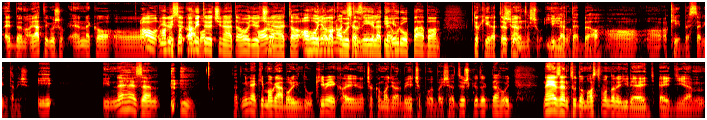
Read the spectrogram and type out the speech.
ebben a játékosok ennek a, a Ah, amit, amit ő csinált, ahogy ő arra- csinálta, ahogy alakult az élete Igen. Európában, tökéletesen Tökéletes volt, illett ebbe a, a, a, a képbe szerintem is. Én, én nehezen, tehát mindenki magából indul ki, még ha én csak a magyar B csoportban is edzősködök, de hogy nehezen tudom azt mondani, hogy ide egy, egy ilyen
